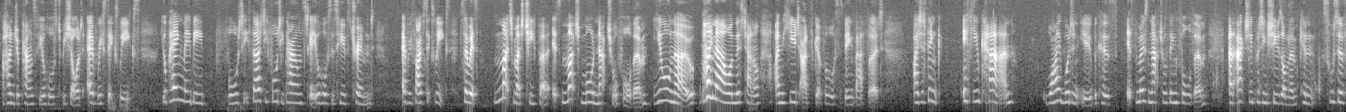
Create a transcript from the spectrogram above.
a £100 for your horse to be shod every six weeks. You're paying maybe 40, 30, 40 pounds to get your horse's hooves trimmed every five, six weeks. So it's much, much cheaper. It's much more natural for them. You all know by now on this channel, I'm a huge advocate for horses being barefoot. I just think if you can, why wouldn't you? Because it's the most natural thing for them. And actually putting shoes on them can sort of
